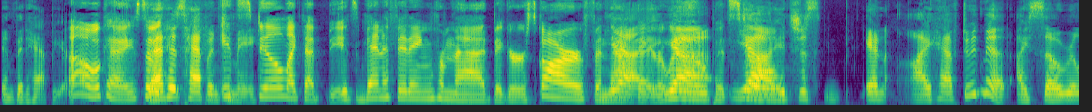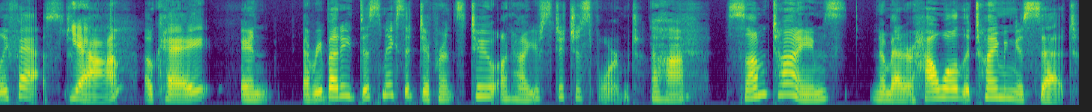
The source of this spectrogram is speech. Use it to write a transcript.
and been happier. oh, okay. So that has happened to it's me. still like that. It's benefiting from that bigger scarf and that bigger yeah, loop. It's still yeah. It's just, and I have to admit, I sew really fast. yeah. Okay, and everybody, this makes a difference too on how your stitch is formed. Uh huh. sometimes, no matter how well the timing is set,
